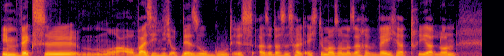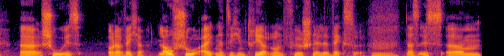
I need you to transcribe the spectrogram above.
im Wechsel, weiß ich nicht, ob der so gut ist. Also das ist halt echt immer so eine Sache, welcher Triathlon-Schuh äh, ist oder welcher Laufschuh eignet sich im Triathlon für schnelle Wechsel. Mhm. Das ist ähm,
